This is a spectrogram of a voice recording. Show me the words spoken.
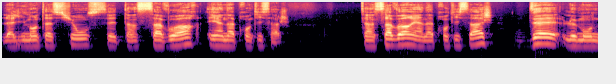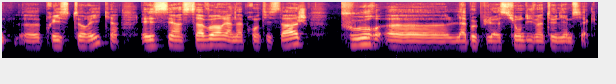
L'alimentation, c'est un savoir et un apprentissage. C'est un savoir et un apprentissage dès le monde euh, préhistorique, et c'est un savoir et un apprentissage pour euh, la population du 21e siècle.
